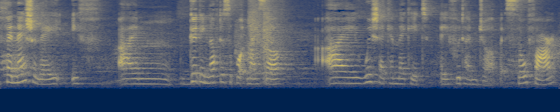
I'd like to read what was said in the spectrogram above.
financially, if I'm good enough to support myself, I wish I can make it a full time job. But so far,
